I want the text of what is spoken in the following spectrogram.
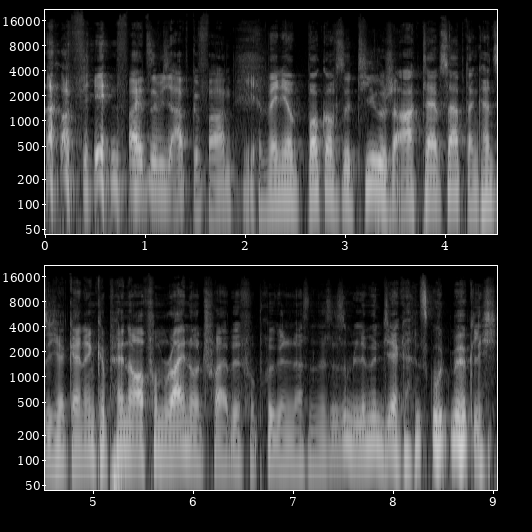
auf jeden Fall ziemlich abgefahren. Ja, wenn ihr Bock auf so tierische Archetypes habt, dann kannst du dich ja gerne in Capenna auch vom Rhino Tribal verprügeln lassen. Das ist im Limit ja ganz gut möglich.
